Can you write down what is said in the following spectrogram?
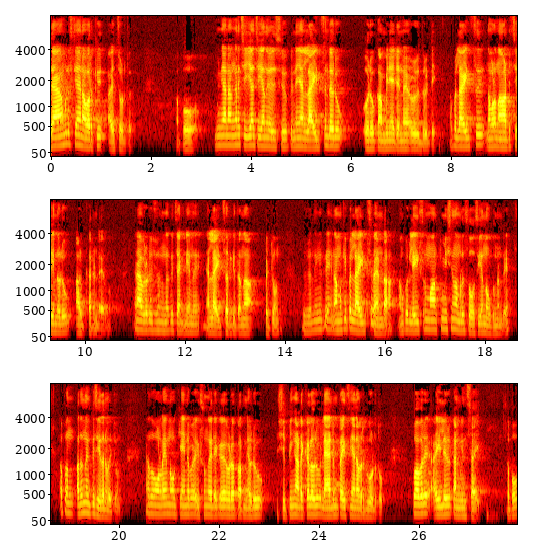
സാമ്പിൾസ് ഞാൻ അവർക്ക് അയച്ചു കൊടുത്തു. അപ്പോൾ ഞാൻ അങ്ങനെ ചെയ്യാൻ ചെയ്യാമെന്ന് ചോദിച്ചു പിന്നെ ഞാൻ ലൈറ്റ്സിന്റെ ഒരു ഒരു കമ്പനിയായിട്ട് തന്നെ ഒരു ഇത് കിട്ടി. അപ്പോൾ ലൈറ്റ്സ് നമ്മുടെ നാട്ടിൽ ചെയ്യുന്ന ഒരു ആൾക്കാരുണ്ടായിരുന്നു. ഞാൻ അവരോട് ചോദിച്ചു നിങ്ങൾക്ക് ചൈനയിൽ നിന്ന് ഞാൻ ലൈറ്റ്സ് ഇറക്കി തന്നാൽ പറ്റുമോ? നിങ്ങൾക്ക് നമുക്കിപ്പോൾ ലൈറ്റ്സ് വേണ്ട. നമുക്കൊരു ലേസർ മാർക്കിംഗ് മെഷീൻ നമ്മൾ സോഴ്സ് ചെയ്യാൻ നോക്കുന്നുണ്ട്. അപ്പം അത് നിങ്ങൾക്ക് ചെയ്തു തരാൻ പറ്റും അത് ഓൺലൈൻ നോക്കി അതിന്റെ പ്രൈസും കാര്യമൊക്കെ ഇവിടെ പറഞ്ഞ ഒരു ഷിപ്പിംഗ് അടക്കമുള്ള ഒരു ലാൻഡിങ് പ്രൈസ് ഞാൻ അവർക്ക് കൊടുത്തു. അപ്പോൾ അവർ അതിലൊരു കൺവിൻസ്ഡ് ആയി. അപ്പോൾ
